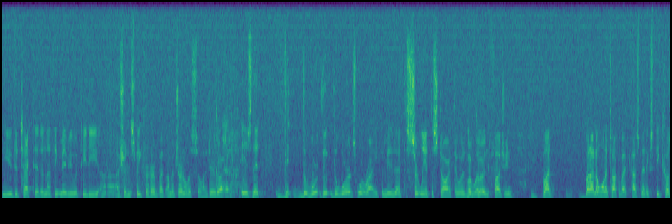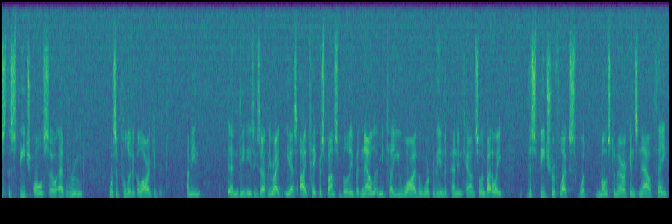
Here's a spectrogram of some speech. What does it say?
you detected, and I think maybe with Dee Dee, uh, I shouldn't speak for her, but I'm a journalist, so I do. Go ahead. Is that the the, wor the, the words were right. I mean, at the, certainly at the start, there were there Looked wasn't fudging, but but I don't want to talk about cosmetics because the speech also at root was a political argument. I mean. And Dee is exactly right. Yes, I take responsibility, but now let me tell you why the work of the Independent Counsel. And by the way, the speech reflects what most Americans now think.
